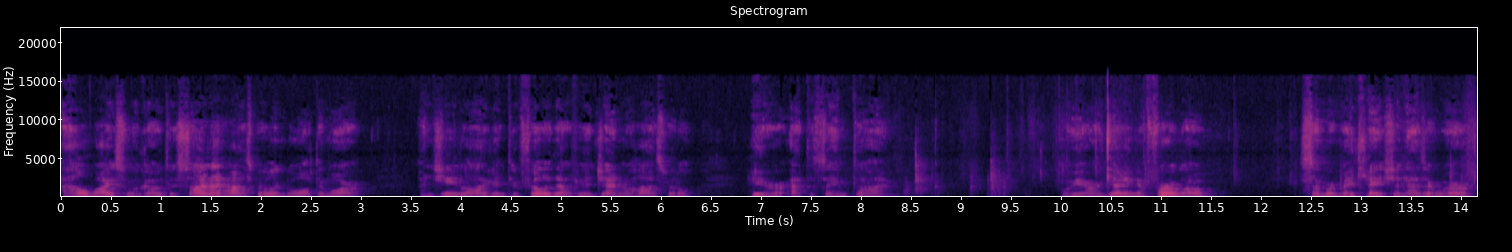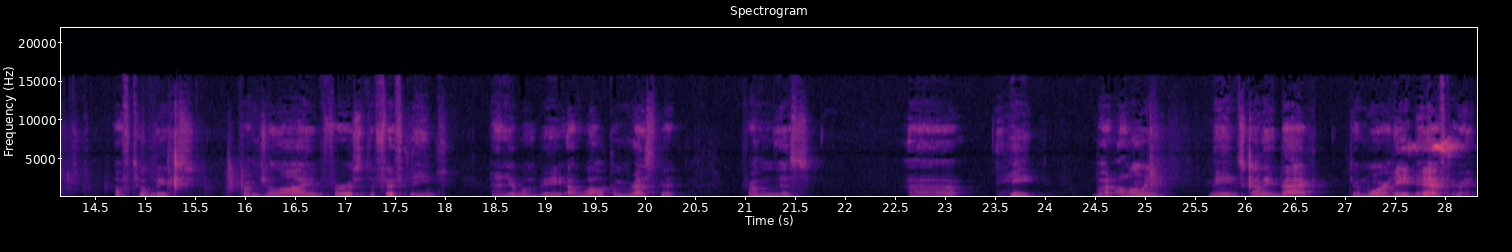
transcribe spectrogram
Al Weiss will go to Sinai Hospital in Baltimore, and Gene Logan to Philadelphia General Hospital here at the same time. We are getting a furlough, summer vacation as it were, of two weeks from July 1st to 15th, and it will be a welcome respite from this uh, heat, but only means coming back to more heat after it.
